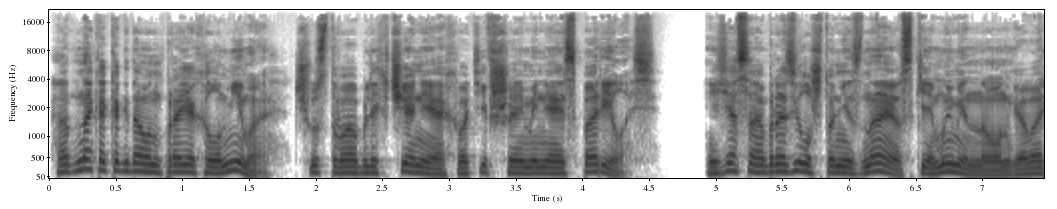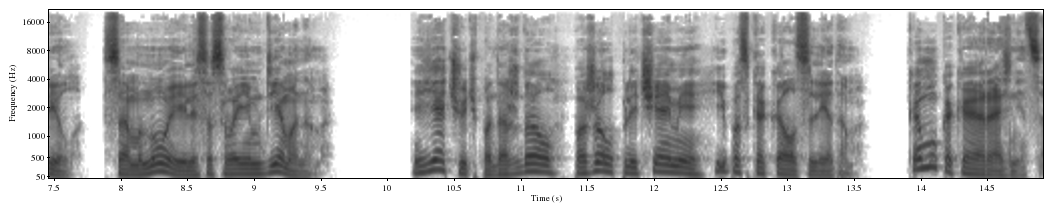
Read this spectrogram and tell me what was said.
Однако, когда он проехал мимо, чувство облегчения, охватившее меня, испарилось. Я сообразил, что не знаю, с кем именно он говорил, со мной или со своим демоном. Я чуть подождал, пожал плечами и поскакал следом. Кому какая разница?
